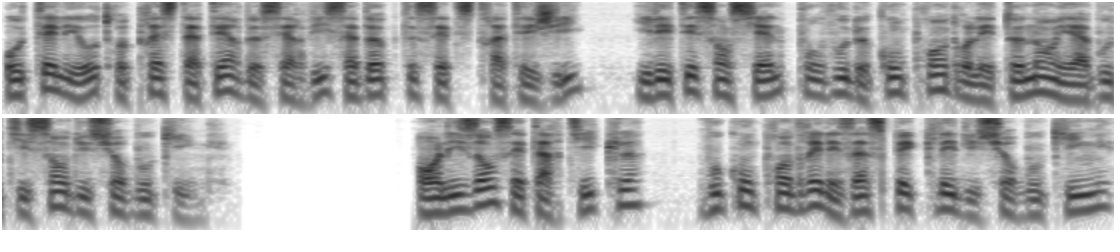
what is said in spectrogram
hôtels et autres prestataires de services adoptent cette stratégie, il est essentiel pour vous de comprendre les tenants et aboutissants du surbooking. En lisant cet article, vous comprendrez les aspects clés du surbooking,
